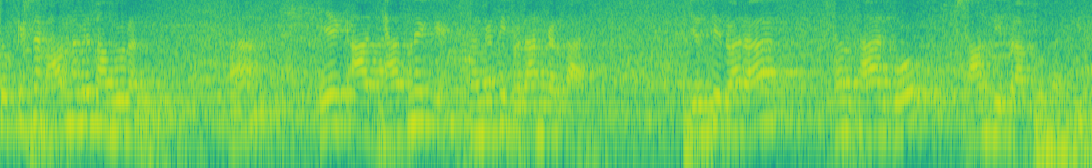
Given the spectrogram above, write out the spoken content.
तो कृष्ण भावनामृत आंदोलन हाँ, एक आध्यात्मिक संगति प्रदान करता है जिसके द्वारा संसार को शांति प्राप्त हो सकती है।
